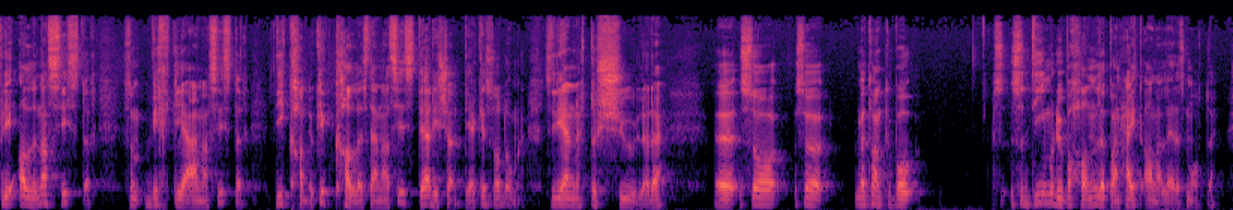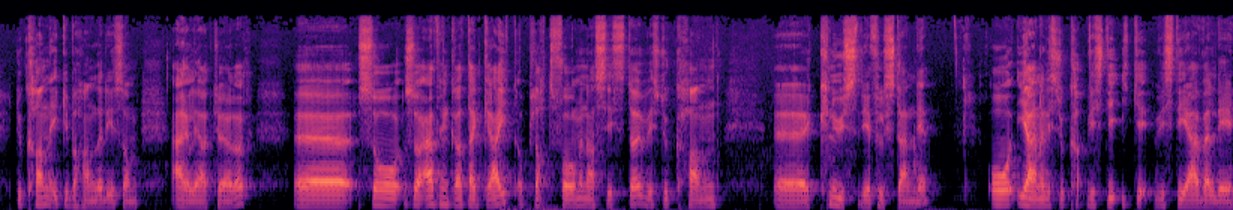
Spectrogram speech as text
Fordi alle nazister som virkelig er nazister, de kan jo ikke kalles deg nazist. Det har de skjønt. De er ikke så dumme. Så de er nødt til å skjule det. Eh, så, så med tanke på så, så, de må du behandle på en helt annerledes måte. Du kan ikke behandle de som ærlige aktører. Eh, så, så jeg tenker at det er greit å plattforme nazister hvis du kan uh, knuse de fullstendig. Og gjerne hvis, du, hvis, de ikke, hvis de er veldig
